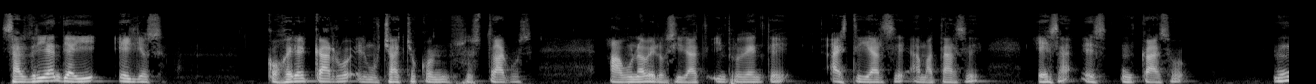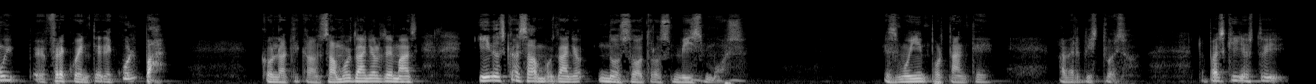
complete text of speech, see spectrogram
Saldrían de ahí ellos, coger el carro, el muchacho con sus tragos, a una velocidad imprudente, a estrellarse, a matarse. Esa es un caso muy eh, frecuente de culpa, con la que causamos daño a los demás y nos causamos daño nosotros mismos. Es muy importante haber visto eso. Lo que pasa es que yo estoy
